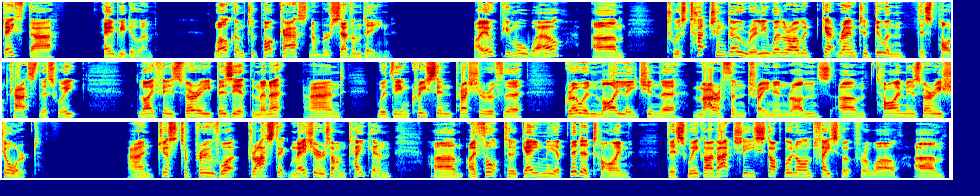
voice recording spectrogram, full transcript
Dave da, how be doing? Welcome to podcast number 17. I hope you're all well. Um, twas touch and go really whether I would get round to doing this podcast this week. Life is very busy at the minute, and with the increasing pressure of the growing mileage in the marathon training runs, um, time is very short. And just to prove what drastic measures I'm taking, um, I thought to gain me a bit of time this week, I've actually stopped going on Facebook for a while. Um,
